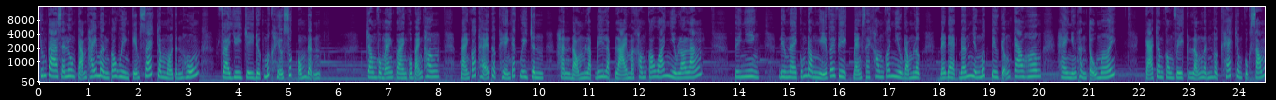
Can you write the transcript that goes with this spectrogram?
Chúng ta sẽ luôn cảm thấy mình có quyền kiểm soát trong mọi tình huống và duy trì được mức hiệu suất ổn định. Trong vùng an toàn của bản thân, bạn có thể thực hiện các quy trình, hành động lặp đi lặp lại mà không có quá nhiều lo lắng. Tuy nhiên, điều này cũng đồng nghĩa với việc bạn sẽ không có nhiều động lực để đạt đến những mức tiêu chuẩn cao hơn hay những thành tựu mới, cả trong công việc lẫn lĩnh vực khác trong cuộc sống.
